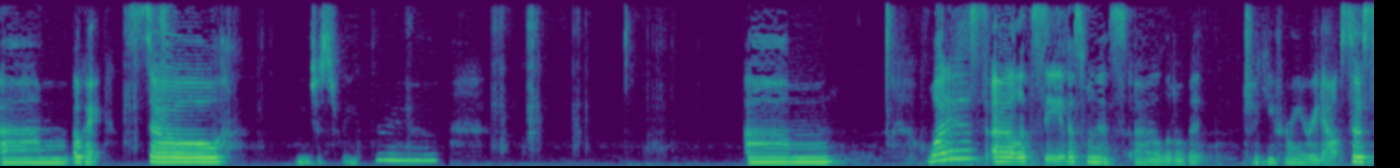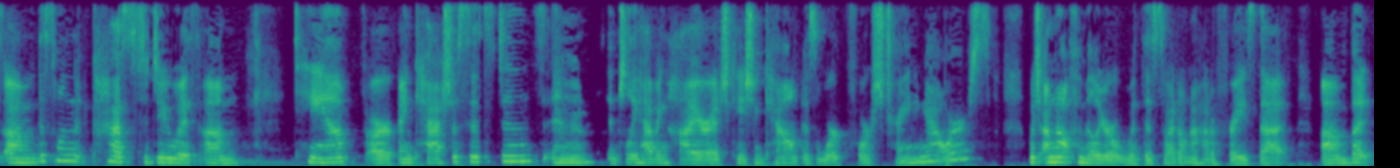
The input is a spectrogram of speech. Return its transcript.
Um, okay, so let me just read through. Um, what is, uh, let's see, this one is a little bit tricky for me to read out. So um, this one has to do with um, TANF or, and cash assistance and mm-hmm. potentially having higher education count as workforce training hours, which I'm not familiar with this, so I don't know how to phrase that. Um, but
